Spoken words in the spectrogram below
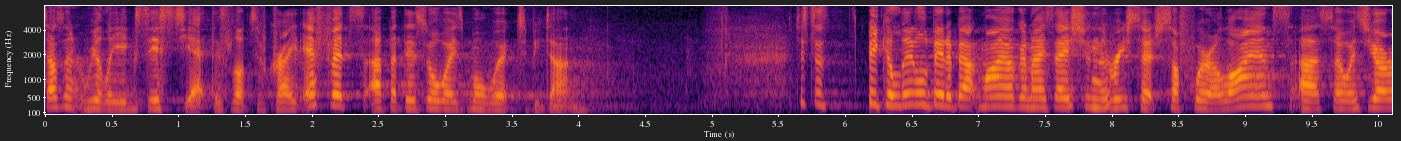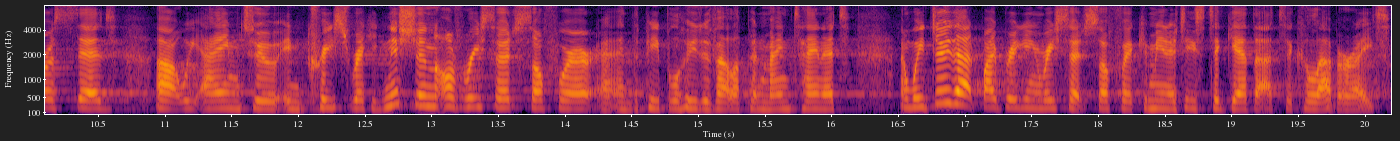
doesn't really exist yet. There's lots of great efforts, uh, but there's always more work to be done. Just to speak a little bit about my organisation, the Research Software Alliance. Uh, so as Joris said, uh, we aim to increase recognition of research software and the people who develop and maintain it. And we do that by bringing research software communities together to collaborate,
